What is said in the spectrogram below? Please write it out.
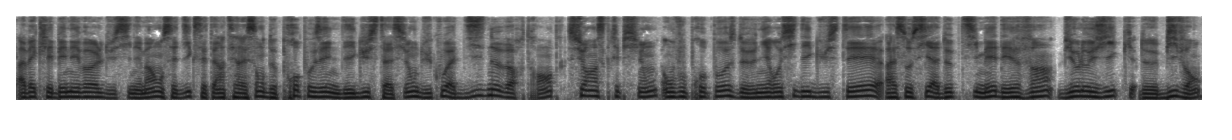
Avec les bénévoles du cinéma, on s'est dit que c'était intéressant de proposer une dégustation du coup à 19h30 sur inscription, on vous propose de venir aussi déguster, associé à deux petits mets, des vins biologiques de Bivant.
